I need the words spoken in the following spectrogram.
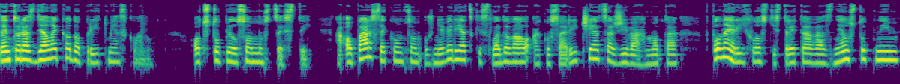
Tentoraz ďaleko do prítmia skladu. Odstúpil som mu z cesty a o pár sekúnd som už neveriacky sledoval, ako sa ríčiaca živá hmota v plnej rýchlosti stretáva s neústupným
